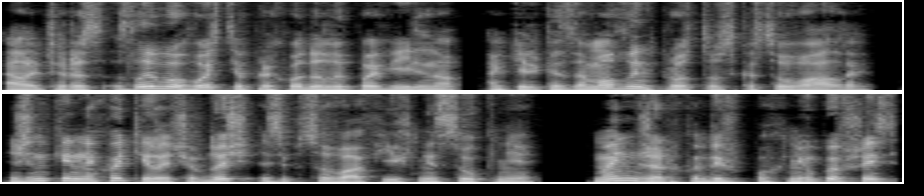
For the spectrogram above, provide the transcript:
але через зливу гості приходили повільно, а кілька замовлень просто скасували. Жінки не хотіли, щоб дощ зіпсував їхні сукні. Менеджер ходив похнюпившись,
